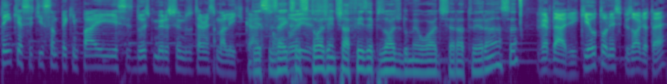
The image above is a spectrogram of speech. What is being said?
tem que assistir Sam Peckinpah e esses dois primeiros filmes do Terrence Malick, cara. Desses São aí dois... que você citou, a gente já fez episódio do Meu Ódio Será Tua Herança. Verdade, que eu tô nesse episódio até.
